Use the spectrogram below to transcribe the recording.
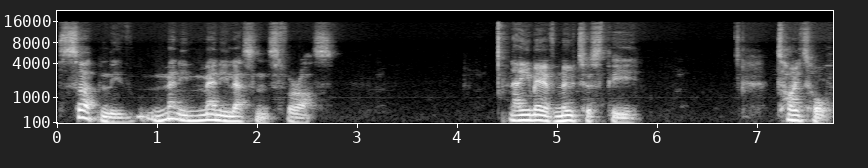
certainly many, many lessons for us. Now, you may have noticed the title,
